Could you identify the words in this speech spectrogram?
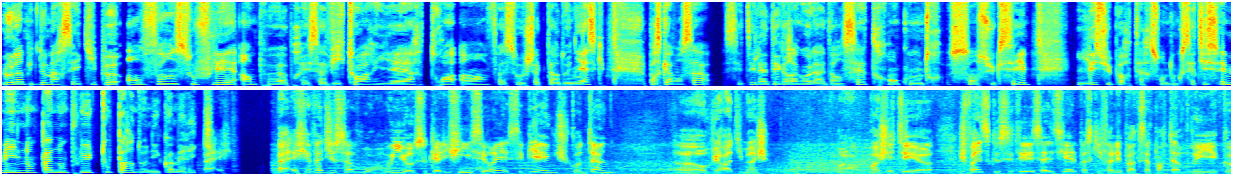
L'Olympique de Marseille qui peut enfin souffler un peu après sa victoire hier 3-1 face au Shakhtar Donetsk. Parce qu'avant ça, c'était la dégringolade. Hein. Cette rencontre sans succès. Les supporters sont donc satisfaits, mais ils n'ont pas non plus tout pardonné, comme Eric. Bah, bah, en fait, je savoure. Oui, on se qualifie, c'est vrai, c'est bien, je suis content. Euh, on verra dimanche. Moi j'étais, euh, je pense que c'était l'essentiel parce qu'il fallait pas que ça parte en vrille et que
